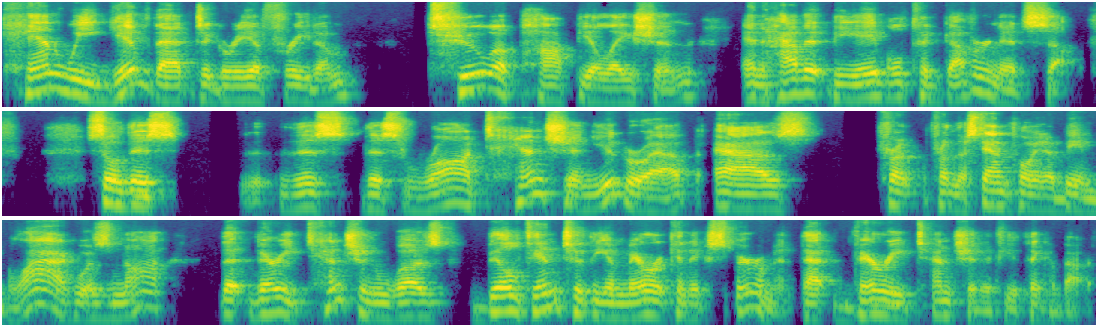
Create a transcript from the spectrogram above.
Can we give that degree of freedom to a population and have it be able to govern itself? So this this this raw tension you grew up as from from the standpoint of being black was not that very tension was built into the American experiment. That very tension, if you think about it.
